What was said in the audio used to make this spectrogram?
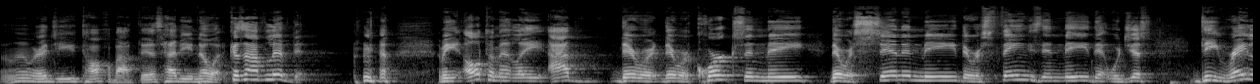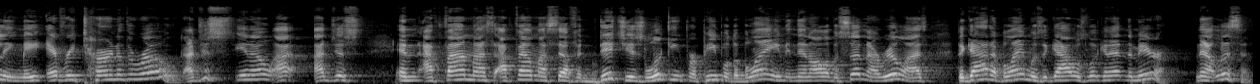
Well, Reggie, you talk about this. How do you know it? Because I've lived it. I mean, ultimately, I've there were there were quirks in me, there was sin in me, there was things in me that were just derailing me every turn of the road. I just, you know, I I just and I found my, I found myself in ditches looking for people to blame. And then all of a sudden I realized the guy to blame was the guy I was looking at in the mirror. Now, listen,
